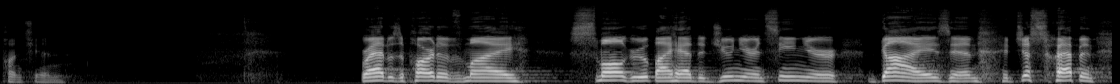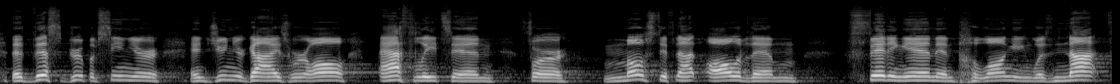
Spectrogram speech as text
punch in. Brad was a part of my small group. I had the junior and senior guys, and it just so happened that this group of senior and junior guys were all athletes, and for most, if not all of them, fitting in and belonging was not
